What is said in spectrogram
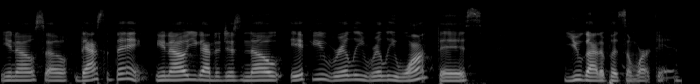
you know? So that's the thing. You know, you got to just know if you really, really want this, you got to put some work in.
